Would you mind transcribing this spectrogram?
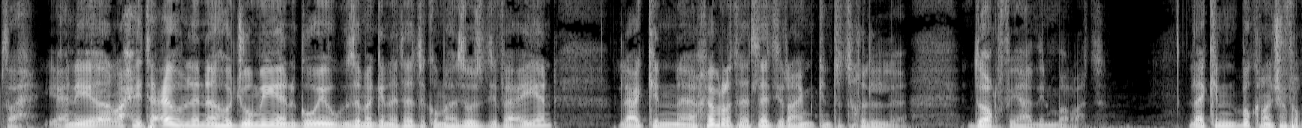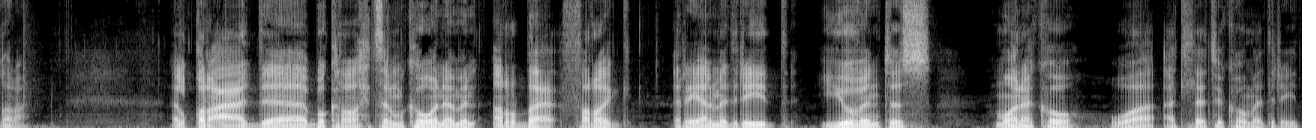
صح. يعني راح يتعبهم لأنه هجوميا قوي وزي ما قلنا أتلتيكو مهزوز دفاعيا لكن خبرة أتلتي راح يمكن تدخل دور في هذه المباراة. لكن بكرة نشوف القرعة. القرعة عاد بكرة راح تصير مكونة من أربع فرق ريال مدريد يوفنتوس موناكو وأتلتيكو مدريد.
